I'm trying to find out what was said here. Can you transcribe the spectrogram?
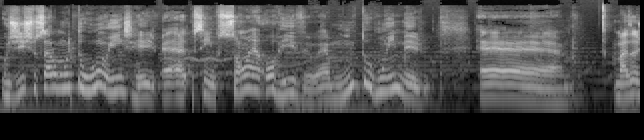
Os discos eram muito ruins, é, assim, o som é horrível, é muito ruim mesmo. É, mas as,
